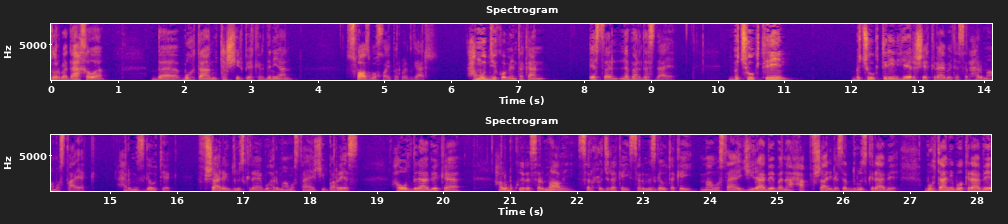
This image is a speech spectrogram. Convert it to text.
زۆر بەداخەوە بە بوهتان و تەشیر پێکردنیان سوپاس بۆ خی پەروەردگار هەموو دیکۆمنتەکان ئێستا لە بەردەستدایە بچووکترین بچووکترین هێرشێک کرابێتە سەر هەر مامۆستایەک، هەر مزگەوتێک، فشارێک دروست کرایە بۆ هەر مامۆستایەکی بەڕێز، هەوڵ درابێ کە هەڵبکوترێت سەر ماڵی، سەر حوجرەکەی، سەر مزگەوتەکەی، مامۆستایەک گیرابێ بە ناحەق فشاری لەسەر دروست کرابێ، بوهتانی بۆ کرابێ،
